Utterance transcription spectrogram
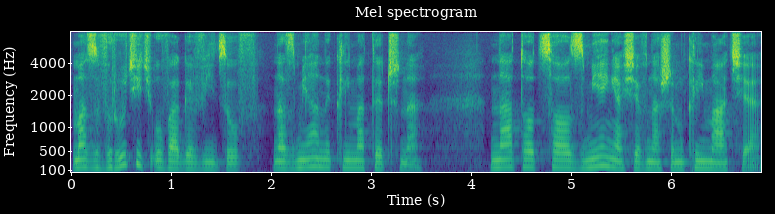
ma zwrócić uwagę widzów na zmiany klimatyczne, na to, co zmienia się w naszym klimacie,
